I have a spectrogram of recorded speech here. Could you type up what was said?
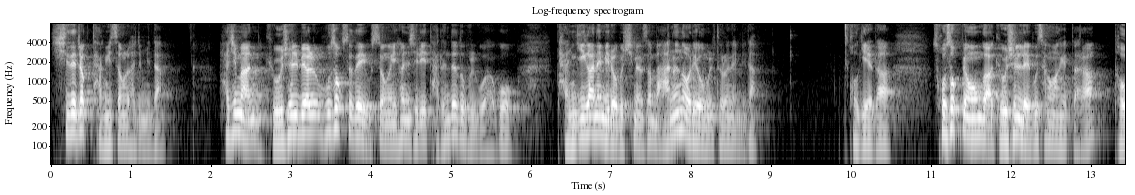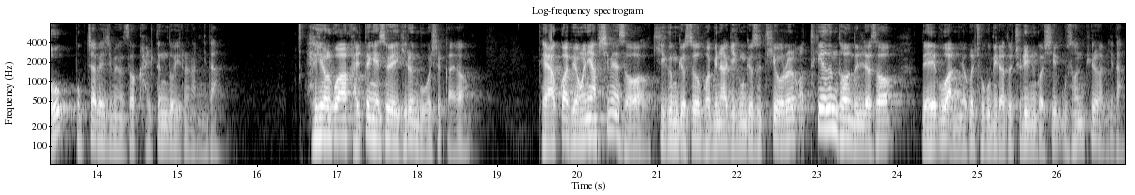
시대적 당위성을 가집니다. 하지만 교실별 후속 세대 육성의 현실이 다른데도 불구하고 단기간에 밀어붙이면서 많은 어려움을 드러냅니다. 거기에다 소속 병원과 교실 내부 상황에 따라 더욱 복잡해지면서 갈등도 일어납니다. 해결과 갈등 해소의 길은 무엇일까요? 대학과 병원이 합심해서 기금교수, 법이나 기금교수 TO를 어떻게든 더 늘려서 내부 압력을 조금이라도 줄이는 것이 우선 필요합니다.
